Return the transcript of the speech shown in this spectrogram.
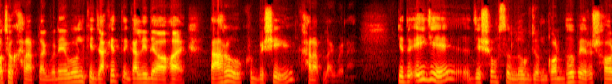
অত খারাপ লাগবে না, এমনকি যাকে গালি দেওয়া হয়, তারও খুব বেশি খারাপ লাগবে না। কিন্তু এই যে যে সমস্ত লোকজন গর্ধপের স্বর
